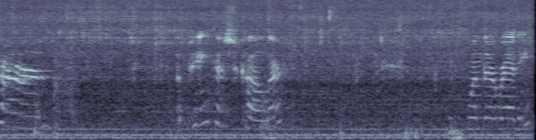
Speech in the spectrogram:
turn a pinkish color when they're ready.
